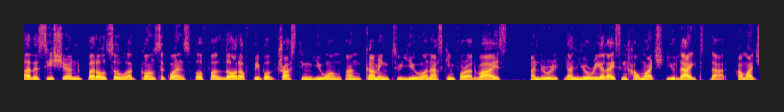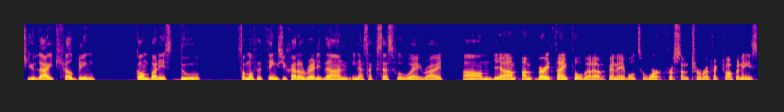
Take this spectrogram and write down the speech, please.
a decision, but also a consequence of a lot of people trusting you and, and coming to you and asking for advice and you and you realizing how much you liked that, how much you liked helping companies do some of the things you had already done in a successful way, right? Um, yeah, I'm, I'm very thankful that I've been able to work for some terrific companies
